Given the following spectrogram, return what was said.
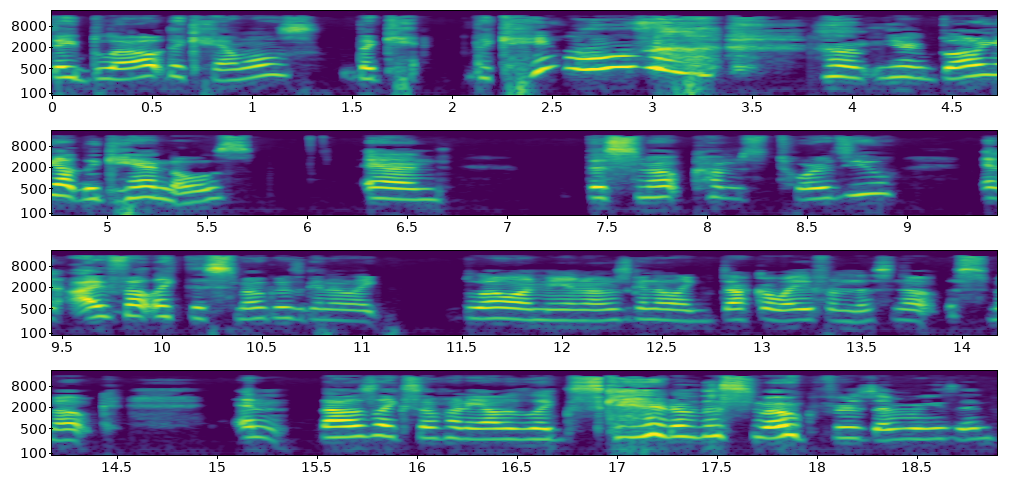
they blow out the camels, the ca- the camels. um, you're blowing out the candles, and the smoke comes towards you, and I felt like the smoke was gonna like blow on me, and I was gonna like duck away from the snow- smoke, and that was like so funny. I was like scared of the smoke for some reason,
